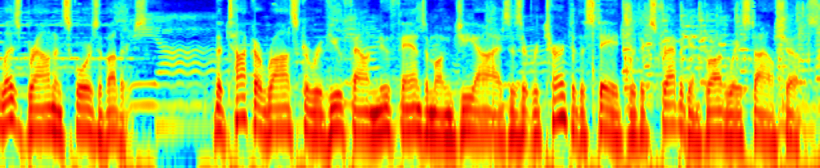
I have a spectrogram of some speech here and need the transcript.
Les Brown and scores of others. The Takarazuka Revue found new fans among GIs as it returned to the stage with extravagant Broadway-style shows.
